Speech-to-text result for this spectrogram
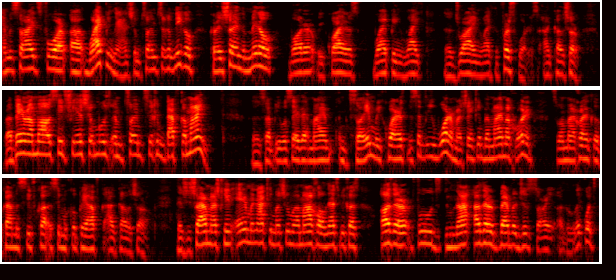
And besides, for uh, wiping the hands, in the middle water requires wiping like uh, drying like the first waters. Some people say that my tzoim requires specifically water. So my will come and see and that's because other foods do not, other beverages, sorry, other liquids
